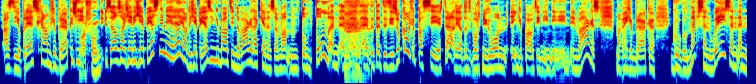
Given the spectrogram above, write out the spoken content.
Als die op reis gaan, gebruiken die... Smartphone. Zelfs al geen GPS niet meer. Hè. Ja, de GPS ingebouwd in de wagen, dat kennen ze maar een tomtom. En, en, en, en dat, is ook al gepasseerd. Hè? Dat wordt nu gewoon ingebouwd in, in, in, in wagens. Maar wij gebruiken Google Maps en Waze. En, en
